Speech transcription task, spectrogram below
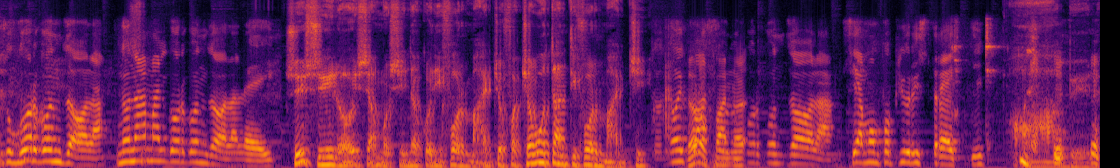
Su gorgonzola. Non ama il gorgonzola lei. Sì, sì, noi siamo sindaco di formaggio, facciamo tanti formaggi. Noi Loro qua fanno- solo gorgonzola. Siamo un po' più ristretti. Ah, bene.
